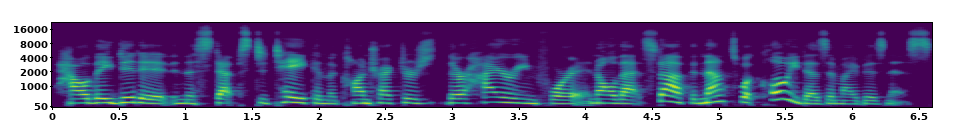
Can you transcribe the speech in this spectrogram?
how they did it and the steps to take and the contractors they're hiring for it and all that stuff. And that's what Chloe does in my business.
